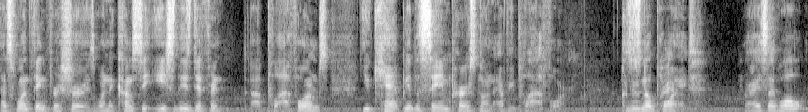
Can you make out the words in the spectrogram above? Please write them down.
That's one thing for sure. Is when it comes to each of these different uh, platforms, you can't be the same person on every platform because there's no point, right? It's like, well,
